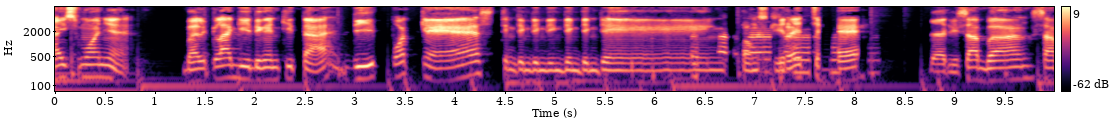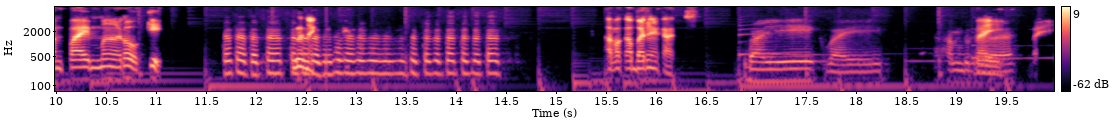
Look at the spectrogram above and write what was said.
Hai semuanya, balik lagi dengan kita di podcast jeng jeng jeng jeng jeng jeng jeng Tongski receh dari Sabang sampai Merauke. Apa kabarnya kak? Baik, baik. Baik, Alhamdulillah. baik.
